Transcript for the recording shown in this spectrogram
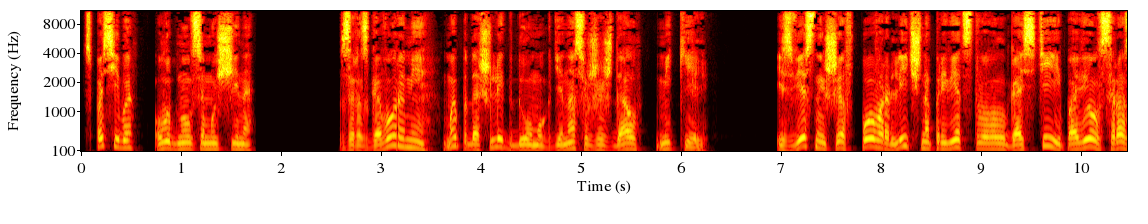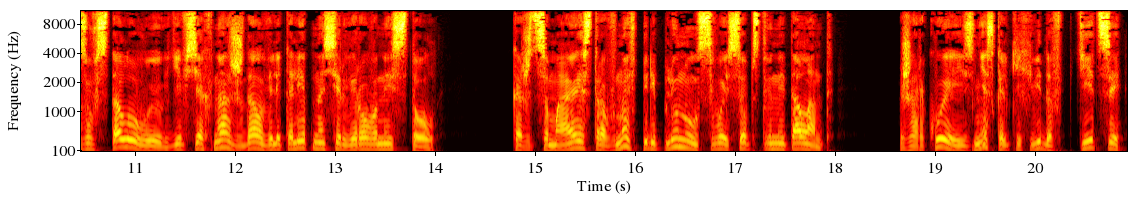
Спасибо, улыбнулся мужчина. За разговорами мы подошли к дому, где нас уже ждал Микель. Известный шеф-повар лично приветствовал гостей и повел сразу в столовую, где всех нас ждал великолепно сервированный стол. Кажется, маэстро вновь переплюнул свой собственный талант. Жаркое из нескольких видов птицы,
